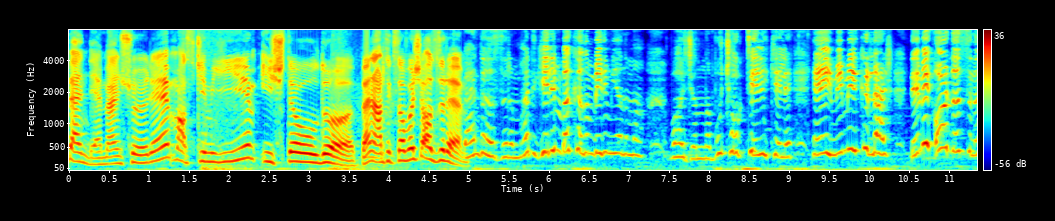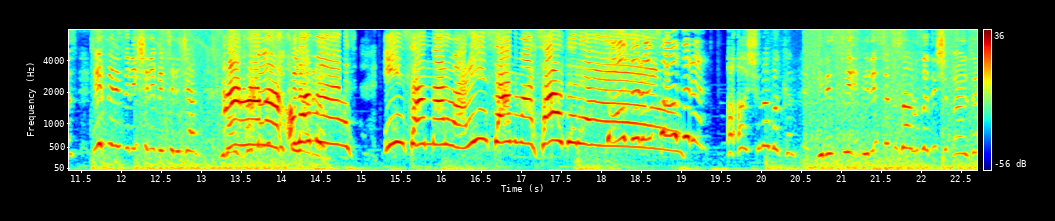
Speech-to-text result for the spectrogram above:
ben de hemen şöyle maskemi giyeyim. İşte oldu. Ben artık savaşa hazırım. Ben de hazırım. Hadi gelin bakalım benim yanıma. Vay canına bu çok tehlikeli. Hey mimikırlar. Demek oradasınız. Hepinizin işini bitireceğim. Buradan sıkıyorum. Olamaz. İnsanlar var, insan var. Saldırın. Saldırın saldırın. Aa şuna bakın. Birisi birisi tuzağımıza düşüp öldü.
